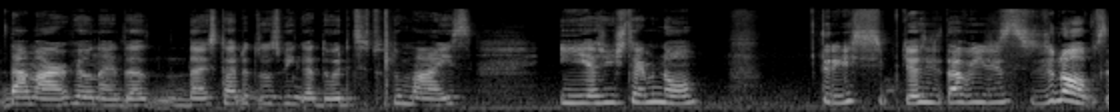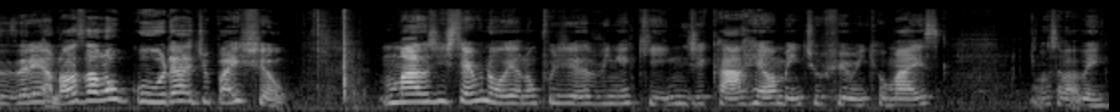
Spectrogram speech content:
da Marvel, né, da, da história dos Vingadores e tudo mais, e a gente terminou triste, porque a gente tava indo de novo, vocês verem a nossa loucura de paixão. Mas a gente terminou e eu não podia vir aqui indicar realmente o filme que eu mais gostava bem.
